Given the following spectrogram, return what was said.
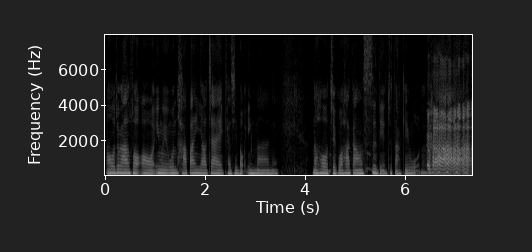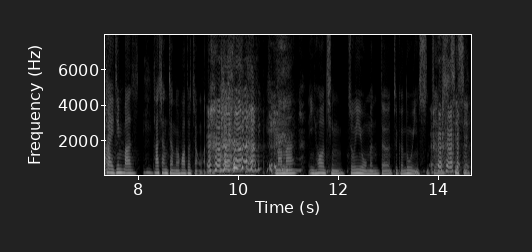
然后我就跟她说哦，因为我下班要再开始录音嘛呢。然后结果他刚刚四点就打给我了，他已经把 他想讲的话都讲完了。妈妈，以后请注意我们的这个录影时间，谢谢。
